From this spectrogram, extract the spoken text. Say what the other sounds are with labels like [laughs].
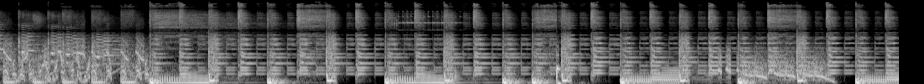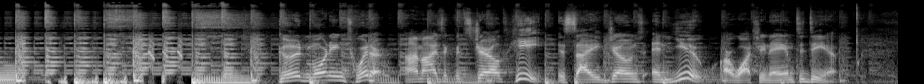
Good morning, Twitter. I'm Isaac Fitzgerald. He is Saeed Jones, and you are watching AM to DM.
